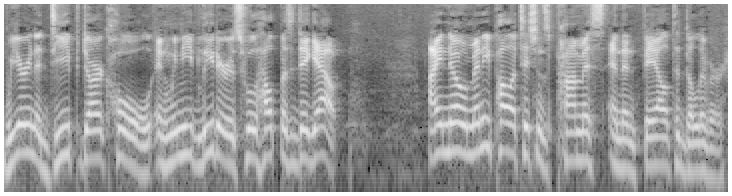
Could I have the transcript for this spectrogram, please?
We are in a deep, dark hole, and we need leaders who will help us dig out. I know many politicians promise and then fail to deliver.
